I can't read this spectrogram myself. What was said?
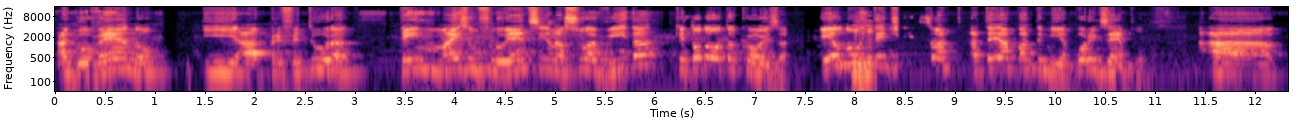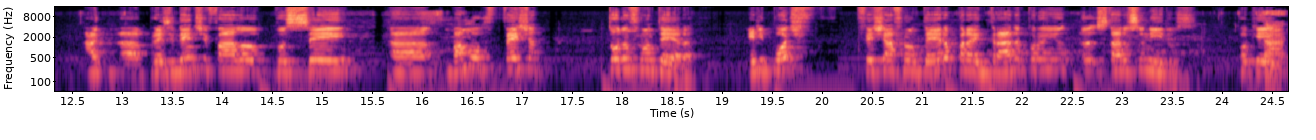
a governo e a prefeitura tem mais influência na sua vida que toda outra coisa. Eu não uhum. entendi isso até a pandemia. Por exemplo, a, a, a presidente fala, você, uh, vamos fechar toda a fronteira. Ele pode fechar a fronteira para a entrada para os Estados Unidos. Porque tá.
